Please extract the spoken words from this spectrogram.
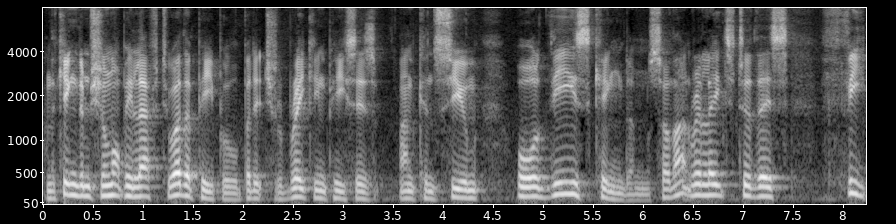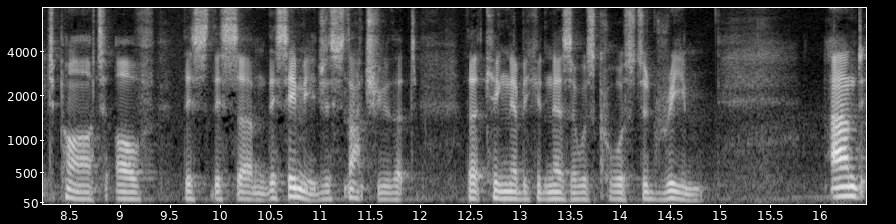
and the kingdom shall not be left to other people, but it shall break in pieces and consume all these kingdoms. So that relates to this feet part of this, this, um, this image, this statue that, that King Nebuchadnezzar was caused to dream. And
